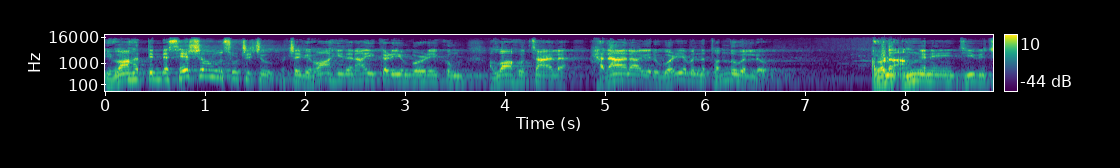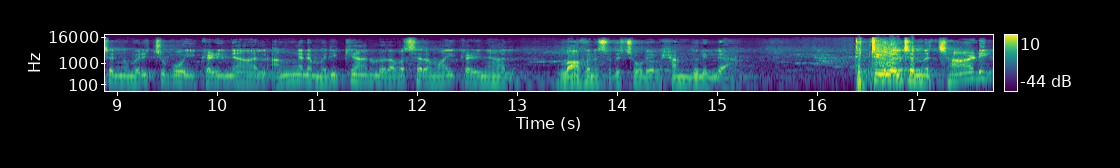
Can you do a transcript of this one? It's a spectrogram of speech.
വിവാഹത്തിന്റെ ശേഷവും സൂക്ഷിച്ചു. പക്ഷെ വിവാഹിതനായി കഴിയുമ്പോഴേക്കും അള്ളാഹു ചാല ഹലാലായ ഒരു വഴി അവന് തന്നുവല്ലോ. അവിടെ അങ്ങനെ ജീവിച്ചങ്ങ് മരിച്ചുപോയി കഴിഞ്ഞാൽ അങ്ങനെ മരിക്കാനുള്ള ഒരു അവസരമായി കഴിഞ്ഞാൽ അള്ളാഹുവിനെ ശ്രദ്ധിച്ചോളി അലഹമില്ല തെറ്റുകളിൽ ചെന്ന് ചാടി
